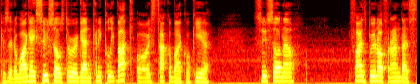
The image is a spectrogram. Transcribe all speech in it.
gives it to Wagué. Suso's through again. Can he pull it back? Oh, he's tackled by Coquille. Suso now. Finds Bruno Fernandes.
